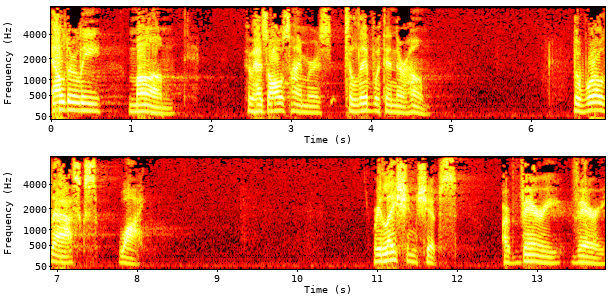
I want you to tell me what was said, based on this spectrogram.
elderly mom who has Alzheimer's to live within their home, the world asks why. Relationships are very, very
